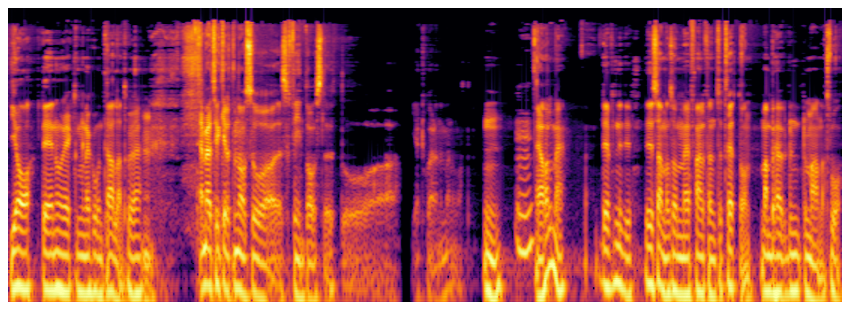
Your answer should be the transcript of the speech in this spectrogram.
Ja, det är nog en rekommendation till alla tror jag. Mm. Nej, men jag tycker att den har så, så fint avslut och hjärtskärande emellanåt. Mm. Mm. Jag håller med. Definitivt. Det är samma som med Final Fantasy 13. Man behövde inte de andra två.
